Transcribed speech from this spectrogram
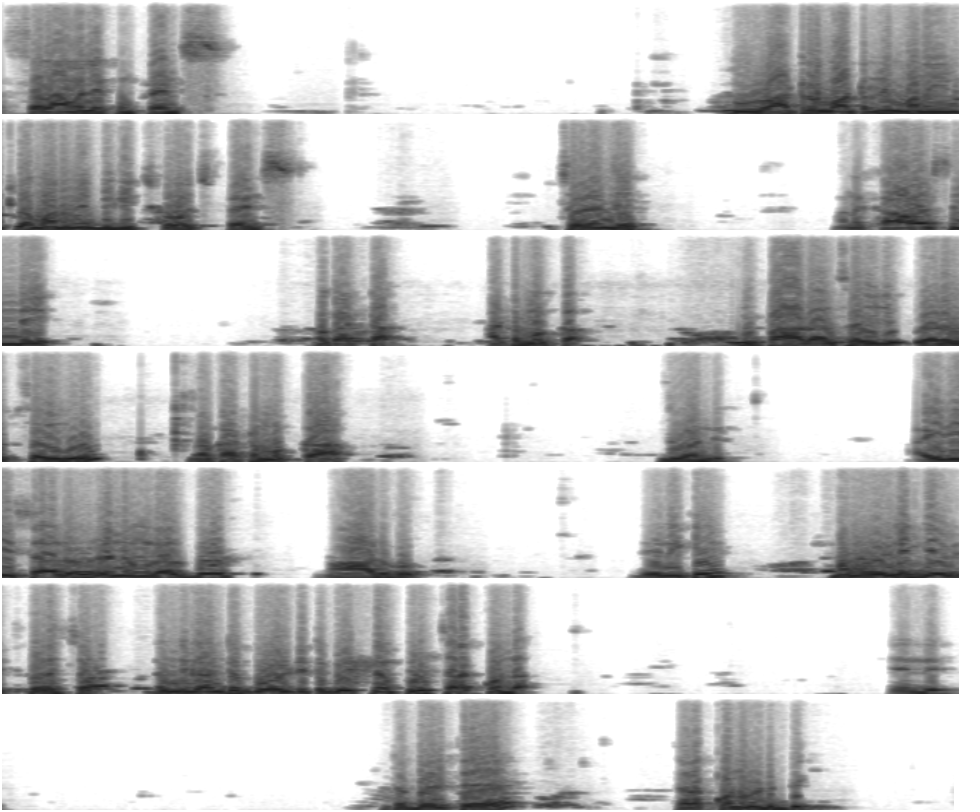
అస్సలం ఫ్రెండ్స్. ఈ వాటర్ మోటార్ని మన ఇంట్లో మనమే బిగించుకోవచ్చు ఫ్రెండ్స్. చూడండి మనకు కావాల్సింది ఒక అట్ట అట్ట ముక్క. ఈ పాదాల సైజు వెడల్పు సైజు ఒక అట్ట ముక్క. ఇదిగోండి ఐదు ఇసాలు రెండు మూడు బోల్ట్ నాలుగు. దీనికి మనం వెల్డింగ్ చేయించుకోవచ్చు ఎందుకంటే బోల్ట్ ఇటు పెట్టినప్పుడు తిరగకుండా ఏంది? ఇట్లా పెడితే తిరగకుండా ఉంటుంది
